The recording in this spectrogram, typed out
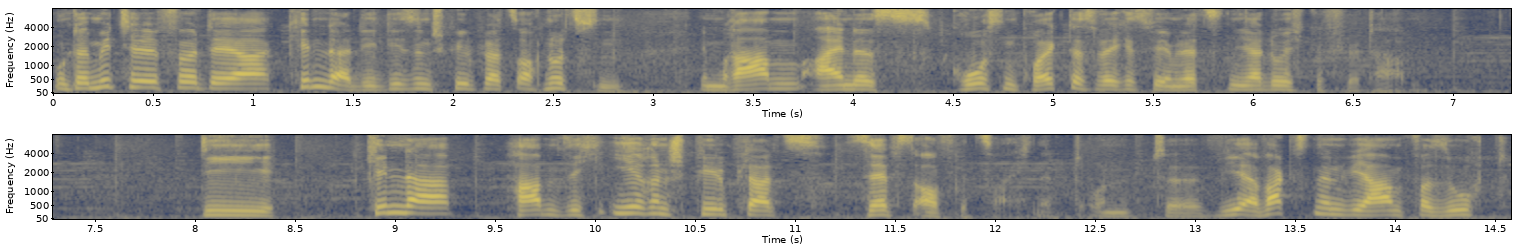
unter Mithilfe der Kinder, die diesen Spielplatz auch nutzen, im Rahmen eines großen Projektes, welches wir im letzten Jahr durchgeführt haben. Die Kinder haben sich ihren Spielplatz selbst aufgezeichnet. Und äh, wir Erwachsenen, wir haben versucht,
